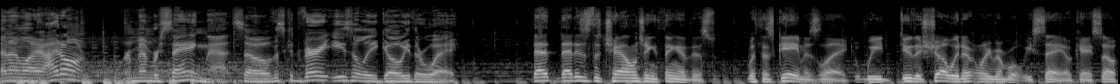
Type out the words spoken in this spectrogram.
and I'm like, I don't remember saying that. So this could very easily go either way. That that is the challenging thing of this with this game is like we do the show, we don't really remember what we say. Okay, so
